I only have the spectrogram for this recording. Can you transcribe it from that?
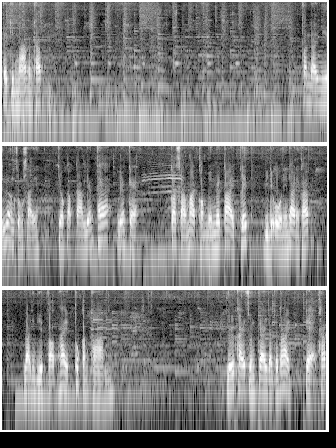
ไปกินน้ำกันครับท่านใดมีเรื่องสงสัยเกี่ยวกับการเลี้ยงแพะเลี้ยงแกะ ก็สามารถคอมเมนต์ไว้ใต้คลิปวิดีโอนี้ได้นะครับ เรายินดีตอบให้ทุกคำถาม หรือใครสนใจอยากจะได้แกะครับ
